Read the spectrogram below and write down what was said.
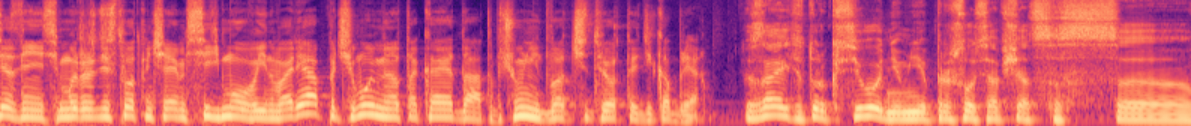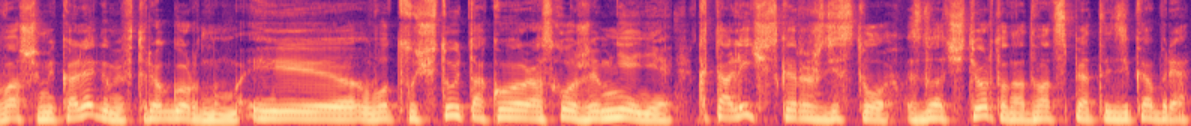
Отец Денис, мы Рождество отмечаем 7 января. Почему именно такая дата? Почему не 24 декабря? Знаете, только сегодня мне пришлось общаться с э, вашими коллегами в Трехгорном, и вот существует такое расхожее мнение. Католическое Рождество с 24 на 25 декабря.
